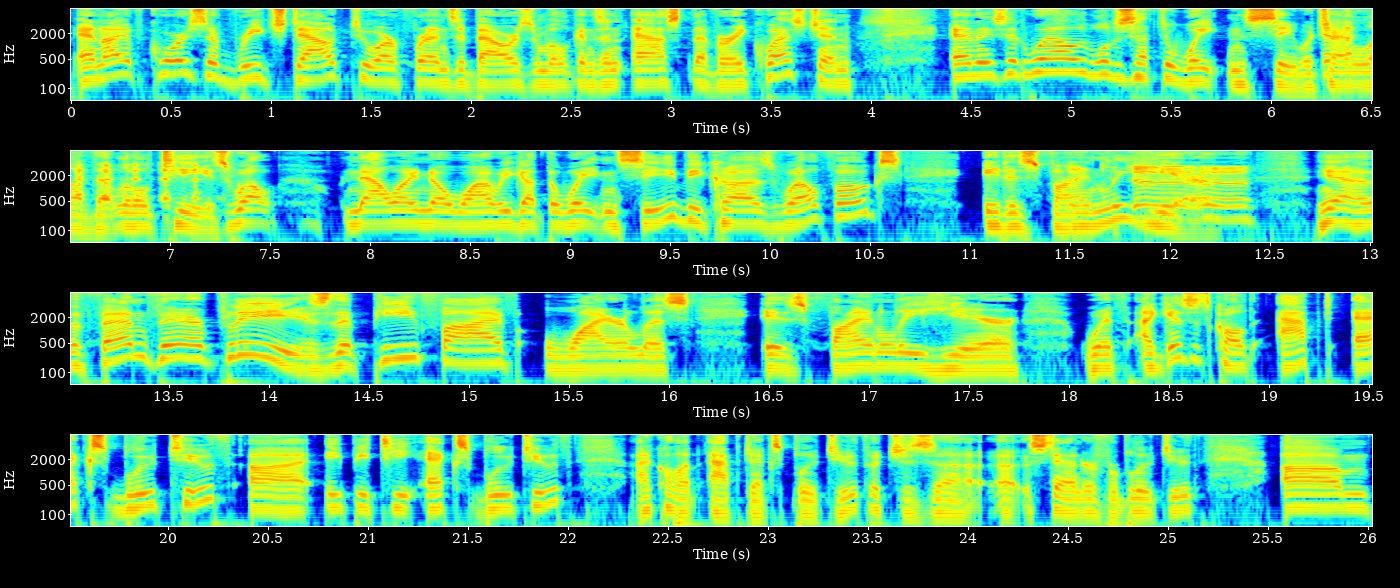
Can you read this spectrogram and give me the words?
and I, of course, have reached out to our friends at Bowers and Wilkins and asked that very question. And they said, well, we'll just have to wait and see, which I love that little tease. Well, now I know why we got the wait and see because, well, folks, it is finally here. Yeah, the fanfare, please. The P5 wireless is finally here with, I guess it's called aptX Bluetooth, uh, aptX Bluetooth. I call it aptX Bluetooth, which is uh, uh, standard for Bluetooth. Um,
